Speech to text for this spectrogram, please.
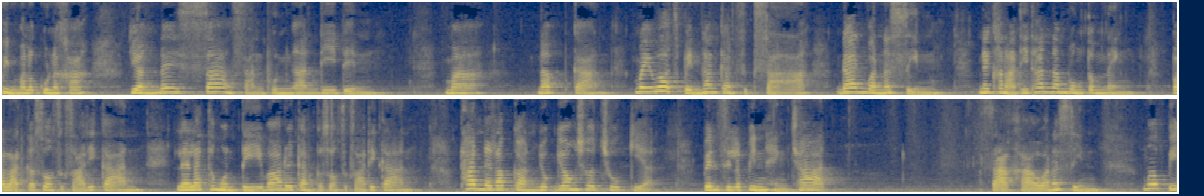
ปิ่นมรกุลนะคะ ยังได้สร้างสรรค์ผลงานดีเด่น มานับการไม่ว่าจะเป็นด้านการศึกษา ด้านวรรณศิลป์ ในขณะที่ท่านดำรงตำแหน่ง ปลัดกระทรวงศึกษาธิการ และรัฐมนตรีว่าด้วยการกระทรวงศึกษาธิการ ท่านได้รับการยกย่องเชิดชูเกียรติ เป็นศิลปินแห่งชาติ สาขาวรรณศิลป์เมื่อปี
